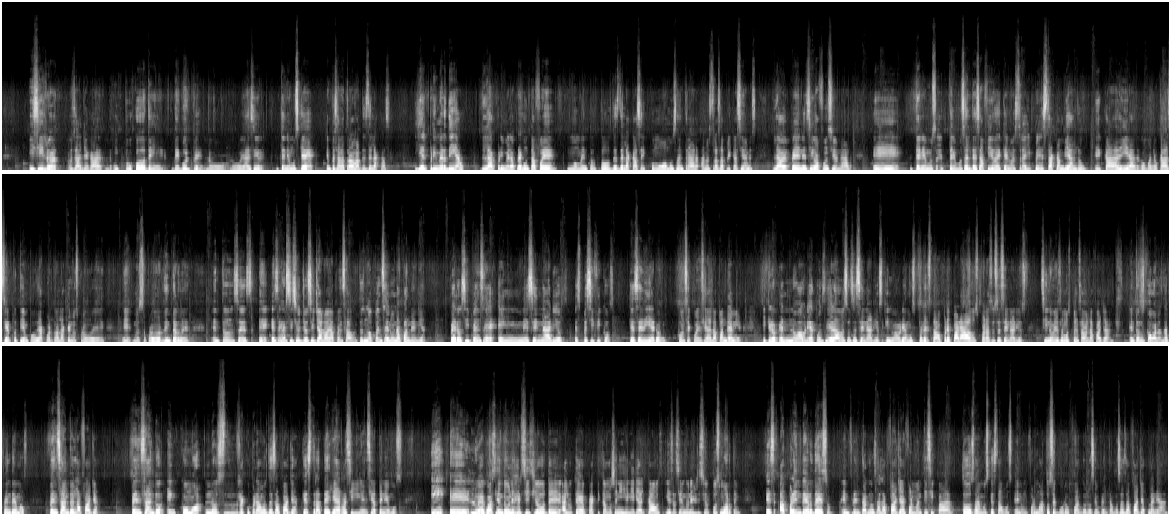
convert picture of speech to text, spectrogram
Y sí, lo, o sea, llega un poco de, de golpe, lo, lo voy a decir, tenemos que empezar a trabajar desde la casa. Y el primer día, la primera pregunta fue, un momento, todos desde la casa, ¿y cómo vamos a entrar a nuestras aplicaciones? La VPN sí va a funcionar, eh, tenemos, tenemos el desafío de que nuestra IP está cambiando eh, cada día, o bueno, cada cierto tiempo, de acuerdo a la que nos provee eh, nuestro proveedor de Internet. Entonces, ese ejercicio yo sí ya lo había pensado. Entonces, no pensé en una pandemia, pero sí pensé en escenarios específicos que se dieron consecuencia de la pandemia. Y creo que no habría considerado esos escenarios y no habríamos estado preparados para esos escenarios si no hubiésemos pensado en la falla antes. Entonces, ¿cómo nos defendemos? Pensando en la falla, pensando en cómo nos recuperamos de esa falla, qué estrategia de resiliencia tenemos y eh, luego haciendo un ejercicio de algo que practicamos en ingeniería del caos y es haciendo un ejercicio de post-mortem. Es aprender de eso, enfrentarnos a la falla de forma anticipada. Todos sabemos que estamos en un formato seguro cuando nos enfrentamos a esa falla planeada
